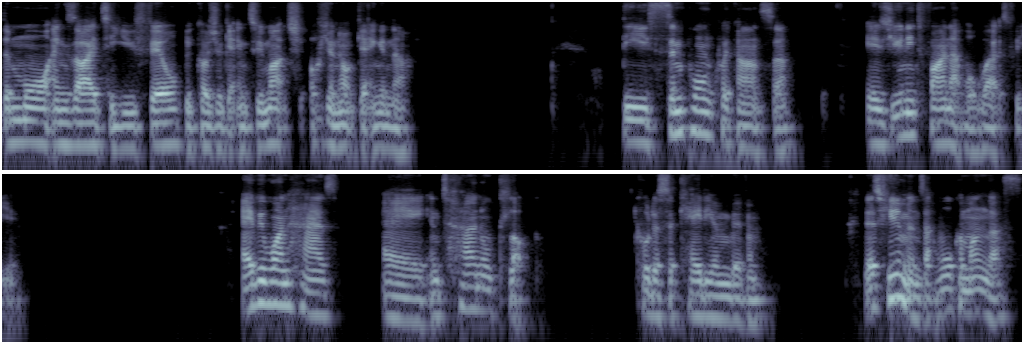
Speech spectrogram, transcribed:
the more anxiety you feel because you're getting too much or you're not getting enough. The simple and quick answer is you need to find out what works for you. Everyone has a internal clock called a circadian rhythm. There's humans that walk among us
